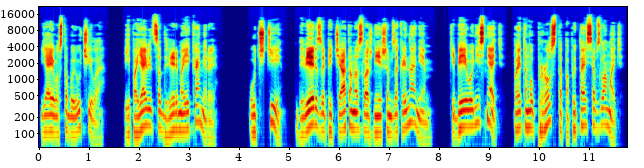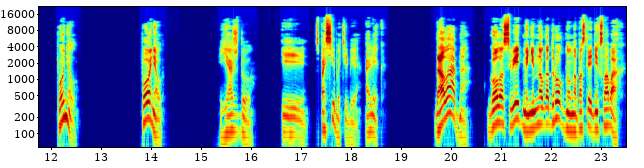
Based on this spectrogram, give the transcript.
Я его с тобой учила и появится дверь моей камеры. Учти, дверь запечатана сложнейшим заклинанием. Тебе его не снять, поэтому просто попытайся взломать. Понял? Понял. Я жду. И спасибо тебе, Олег. Да ладно. Голос ведьмы немного дрогнул на последних словах.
